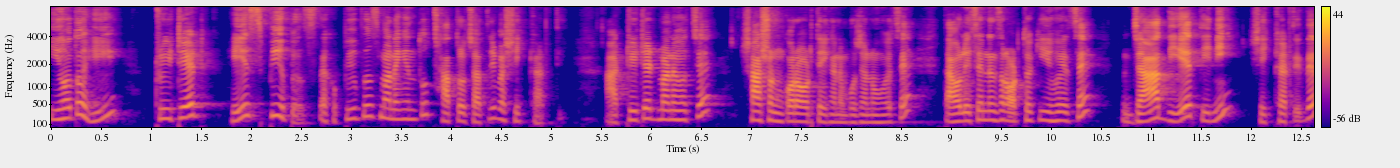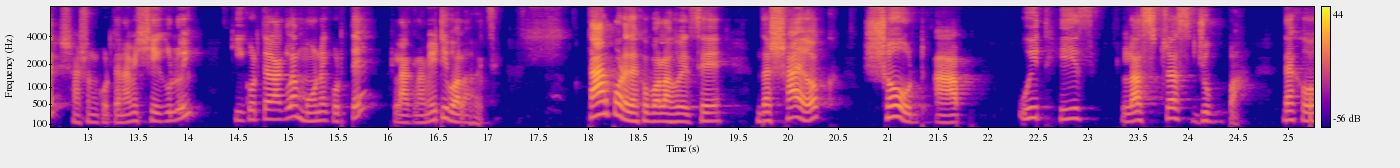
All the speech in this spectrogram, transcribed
কি হতো? হি ট্রিটেড হিজ পিপলস দেখো পিপলস মানে কিন্তু ছাত্রছাত্রী বা শিক্ষার্থী। আর ট্রিটেড মানে হচ্ছে শাসন করা অর্থে এখানে বোঝানো হয়েছে। তাহলে এই সেন্টেন্সের অর্থ কি হয়েছে? যা দিয়ে তিনি শিক্ষার্থীদের শাসন করতেন। আমি সেগুলোই কি করতে লাগলাম? মনে করতে লাগলাম। এটি বলা হয়েছে। তারপরে দেখো বলা হয়েছে the Sheikh showed up with his lustrous jubba দেখো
